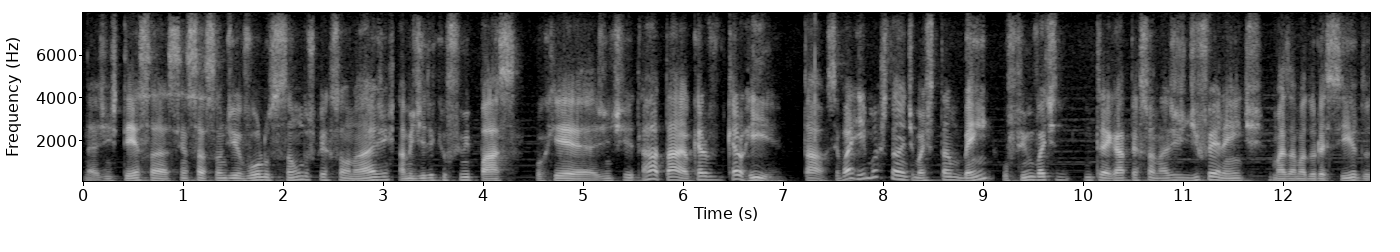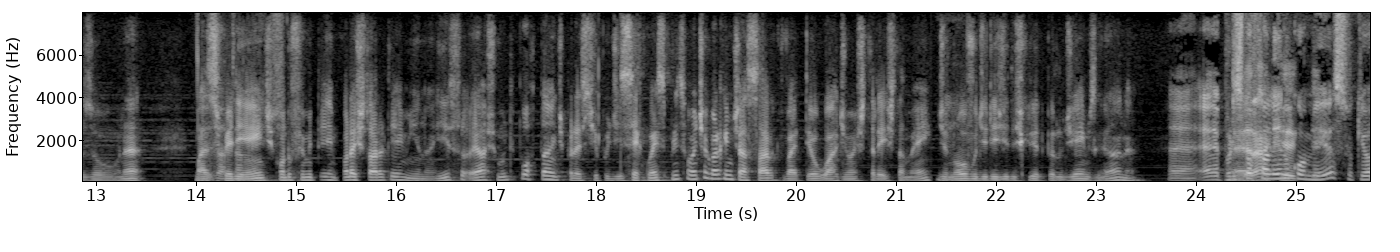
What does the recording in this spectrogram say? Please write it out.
né? a gente ter essa sensação de evolução dos personagens à medida que o filme passa. Porque a gente, ah tá, eu quero, quero rir, tá, você vai rir bastante, mas também o filme vai te entregar personagens diferentes, mais amadurecidos ou, né, mais Exatamente. experiente quando o filme ter, quando a história termina. Isso eu acho muito importante para esse tipo de sequência, principalmente agora que a gente já sabe que vai ter o Guardiões 3 também, de novo dirigido e escrito pelo James Gunn, né? É, é por isso que eu falei no começo que eu,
